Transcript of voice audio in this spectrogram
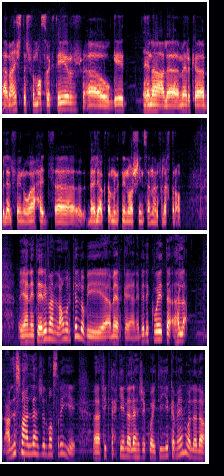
آه ما عشتش في مصر كتير آه وجيت هنا على أمريكا بال 2001 فبقالي أكثر من 22 سنة في الاغتراب يعني تقريبا العمر كله بأمريكا يعني بالكويت. هلأ عم نسمع اللهجة المصرية. آه، فيك تحكي لنا لهجة كويتية كمان ولا لا؟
